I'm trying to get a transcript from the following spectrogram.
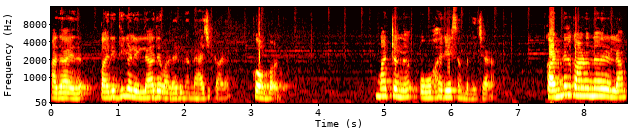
അതായത് പരിധികളില്ലാതെ വളരുന്ന മാജിക്കാണ് കോമ്പൗണ്ടിങ് മറ്റൊന്ന് ഓഹരിയെ സംബന്ധിച്ചാണ്. കണ്ണിൽ കാണുന്നവരെല്ലാം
